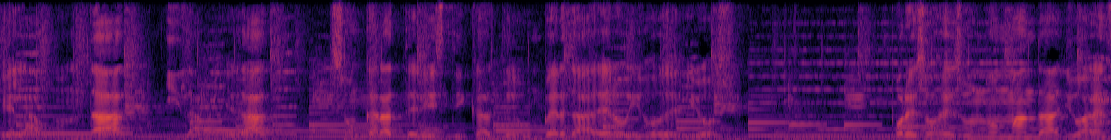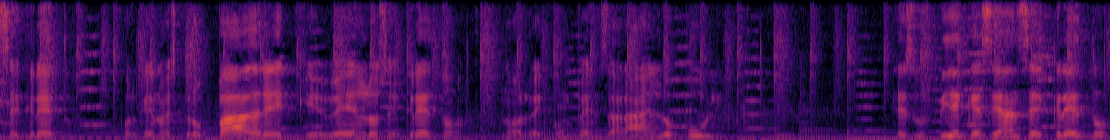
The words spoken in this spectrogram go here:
que la bondad y la piedad son características de un verdadero Hijo de Dios. Por eso Jesús nos manda ayudar en secreto, porque nuestro Padre que ve en lo secreto nos recompensará en lo público. Jesús pide que sea en secreto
